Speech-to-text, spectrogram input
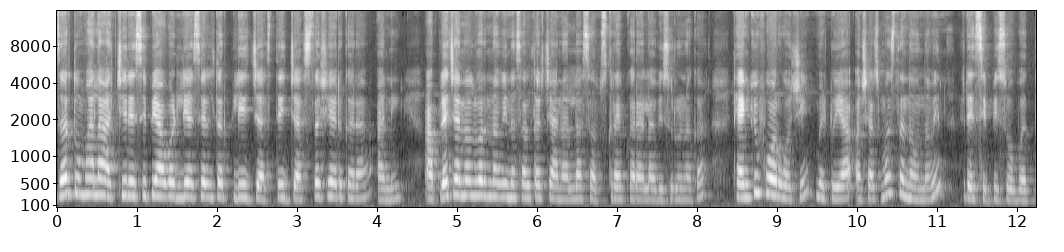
जर तुम्हाला आजची रेसिपी आवडली असेल तर प्लीज जास्तीत जास्त शेअर करा आणि आपल्या चॅनलवर नवीन असाल तर चॅनलला सबस्क्राईब करायला विसरू नका. थँक्यू फॉर वॉचिंग भेटूया अशाच मस्त नवनवीन रेसिपीसोबत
